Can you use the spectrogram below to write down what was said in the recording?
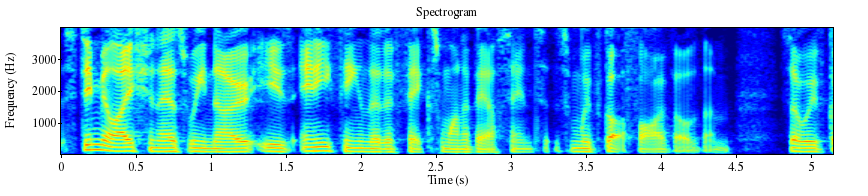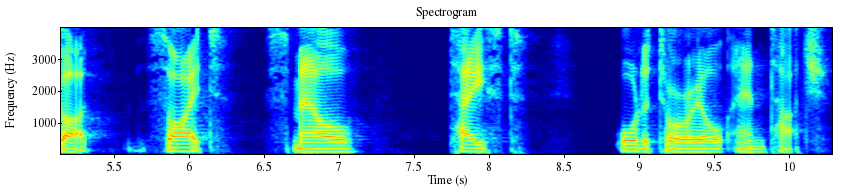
stimulation, as we know, is anything that affects one of our senses, and we've got five of them. So we've got sight, smell, taste, auditorial, and touch.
